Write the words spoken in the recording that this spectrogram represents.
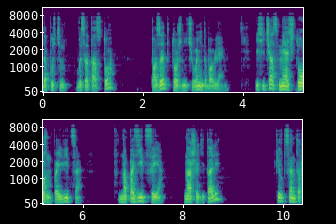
допустим, высота 100. По z тоже ничего не добавляем. И сейчас мяч должен появиться на позиции нашей детали, field center,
